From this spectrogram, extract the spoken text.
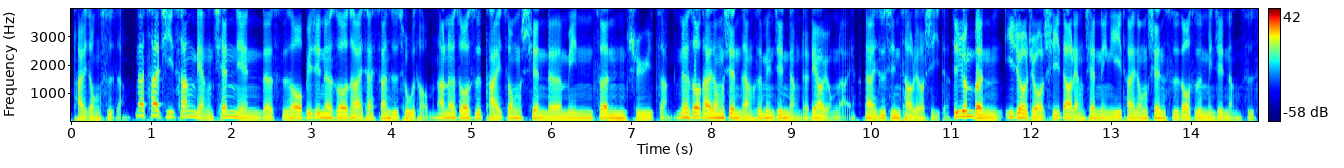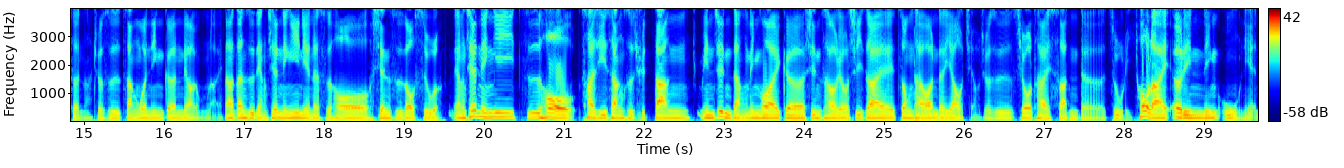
台中市长。那蔡其昌两千年的时候，毕竟那时候他也才三十出头，他那时候是台中县的民政局长。那时候台中县长是民进党的廖永来，那也是新潮流系的。其实原本一九九七到两千零一，台中县市都是民进党执政啊，就是张文英跟廖永来。那但是两千零一年的时候，县市都输了。两千零一之后，蔡其昌是去当民进党另外一个新潮流系在中台湾的。要角就是邱泰山的助理。后来二零零五年，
